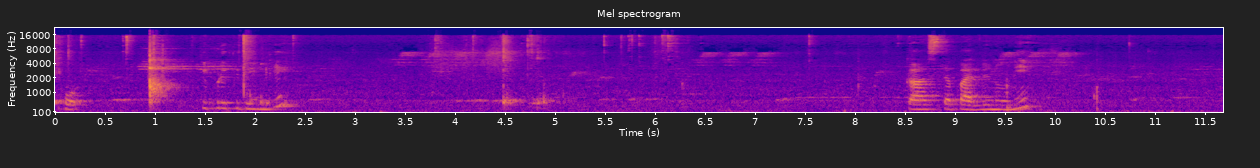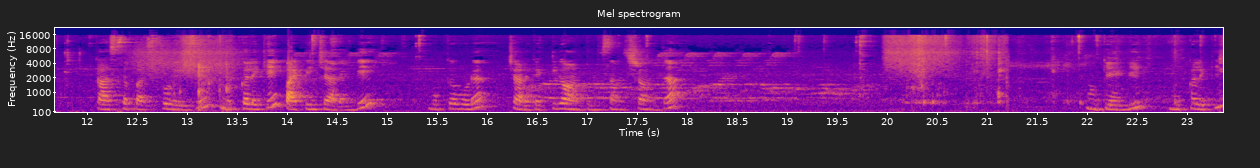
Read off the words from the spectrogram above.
ఫోర్ ఇప్పుడు ఇది దీనికి కాస్త పల్లి నూనె కాస్త పసుపు వేసి ముక్కలకి పట్టించాలండి. ముక్క కూడా చాలా గట్టిగా ఉంటుంది సంవత్సరం అంతా. ఓకే అండి. ముక్కలకి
